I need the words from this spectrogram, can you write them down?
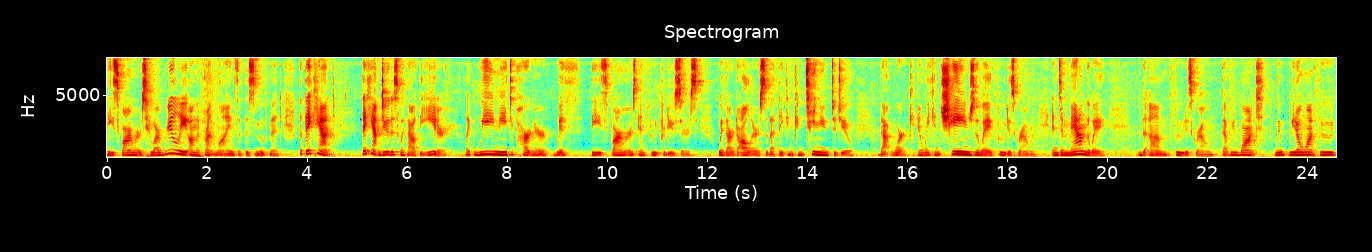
these farmers who are really on the front lines of this movement but they can't they can't do this without the eater. Like, we need to partner with these farmers and food producers with our dollars so that they can continue to do that work and we can change the way food is grown and demand the way the um, food is grown that we want we, we don't want food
